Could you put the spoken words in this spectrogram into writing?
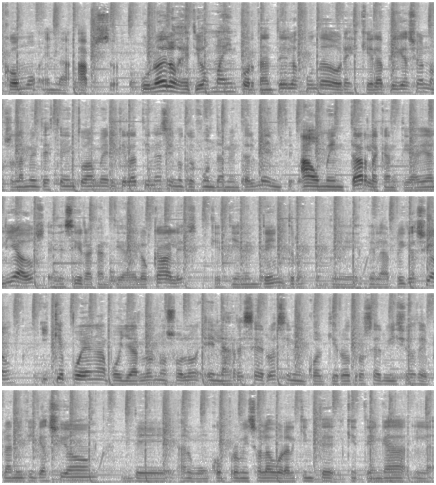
como en la App Store. Uno de los objetivos más importantes de los fundadores es que la aplicación no solamente esté en toda América Latina, sino que fundamentalmente aumentar la cantidad de aliados, es decir, la cantidad de locales que tienen dentro de, de la aplicación y que puedan apoyarlos no solo en las reservas, sino en cualquier otro servicio de planificación, de algún compromiso laboral que, que tenga la,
